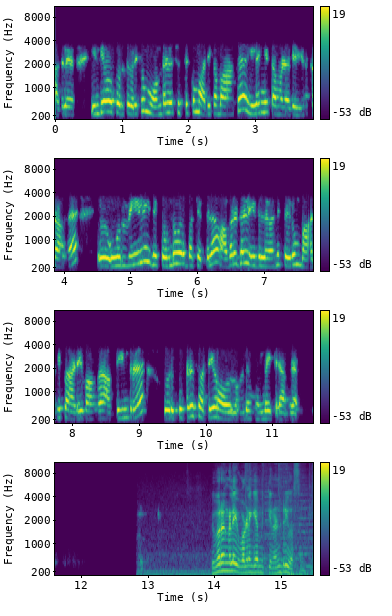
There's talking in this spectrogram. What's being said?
அதுல இந்தியாவை பொறுத்த வரைக்கும் ஒன்றரை லட்சத்துக்கும் அதிகமாக இலங்கை தமிழர்கள் இருக்காங்க. ஒருவேளை இதை கொண்டு வரும் பட்சத்துல அவர்கள் இதுல வந்து பெரும் பாதிப்பு அடைவாங்க அப்படின்ற ஒரு குற்றச்சாட்டையும் அவர் வந்து முன்வைக்கிறாங்க. விவரங்களை வழங்கியமைக்கு நன்றி வசந்தி.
